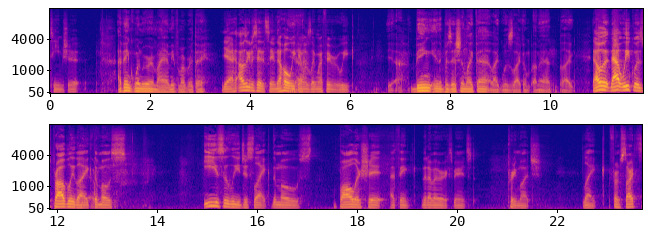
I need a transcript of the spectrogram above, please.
team shit. I think when we were in Miami for my birthday, Yeah, I was gonna say the same. That whole weekend Yeah. was like my favorite week. yeah, being in a position like that, like was like a, a man, like That was that week was probably like the most easily just like the most baller shit I think that I've ever experienced. Pretty much. Like from start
